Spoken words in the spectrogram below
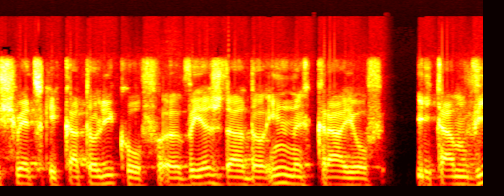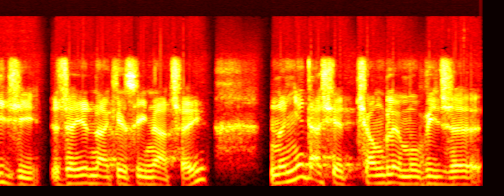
świeckich, katolików e, wyjeżdża do innych krajów i tam widzi, że jednak jest inaczej, no nie da się ciągle mówić, że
